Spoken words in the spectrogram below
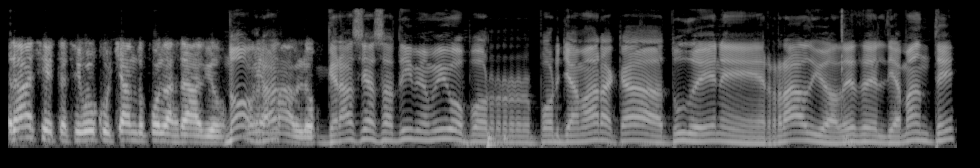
gracias, te sigo escuchando por la radio. No, Muy amable. gracias a ti, mi amigo, por, por llamar acá a tu DN Radio a desde el Diamante.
